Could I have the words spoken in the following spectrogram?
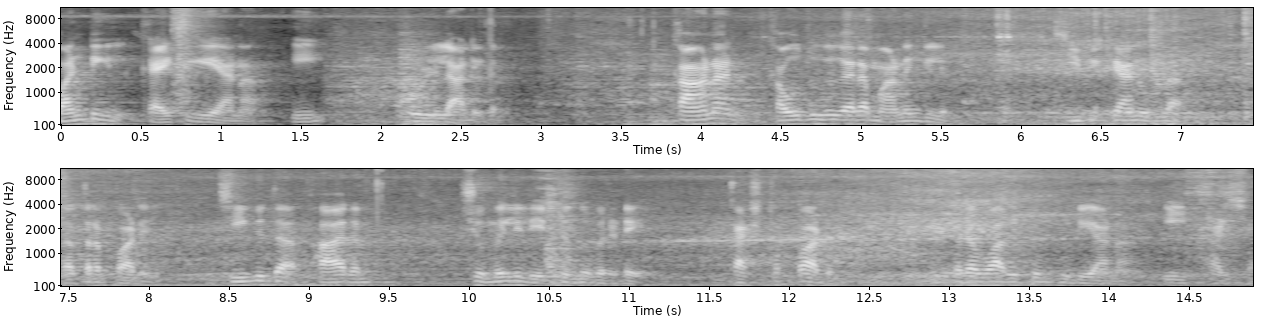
വണ്ടിയിൽ കയറ്റുകയാണ് ഈ തൊഴിലാളികൾ. കാണാൻ കൗതുകകരമാണെങ്കിലും ജീവിക്കാനുള്ള തത്രപ്പാടിൽ ജീവിത ഭാരം ചുമലിലേറ്റുന്നവരുടെ കഷ്ടപ്പാടും ഉത്തരവാദിത്വം കൂടിയാണ് ഈ കാഴ്ച.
